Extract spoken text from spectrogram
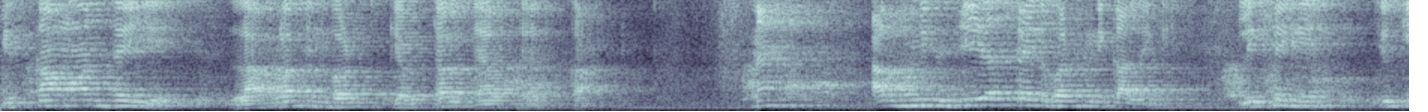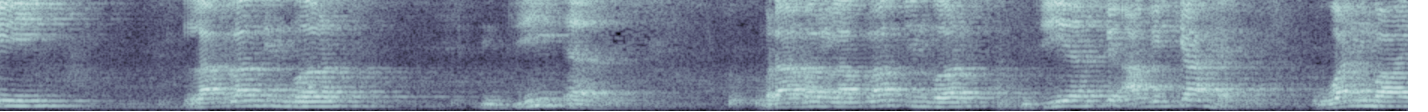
किसका मान है ये? Laplace inverse capital F S का। ना? अब हम इस जी एस का इनवर्स निकालेंगे। लिखेंगे क्योंकि लाप्लास इनवर्स जी एस बराबर लाप्लास इनवर्स जी एस के आगे क्या है? One by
